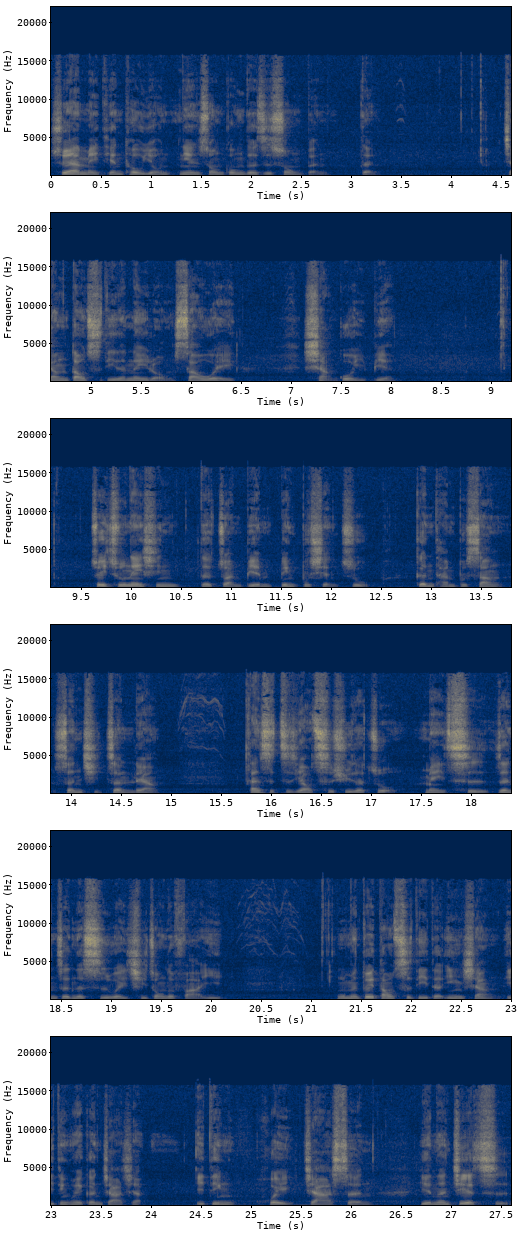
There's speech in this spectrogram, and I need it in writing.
虽然每天透由念诵功德之颂本等，将到此地的内容稍微。想过一遍，最初内心的转变并不显著，更谈不上升起正量。但是只要持续的做，每次认真的思维其中的法义，我们对道次第的印象一定会更加加，一定会加深，也能借此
